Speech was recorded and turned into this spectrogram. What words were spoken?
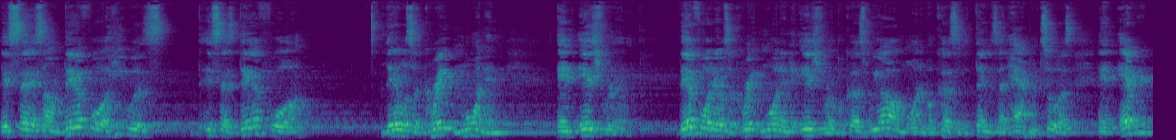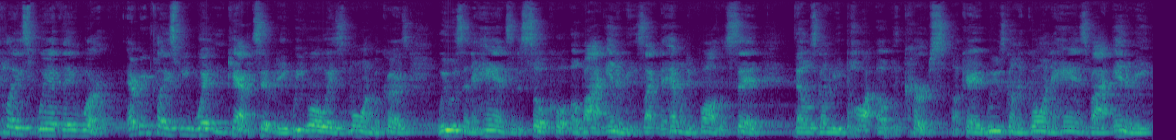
It says, um, therefore he was, it says, therefore there was a great mourning in Israel. Therefore, there was a great mourning in Israel because we all mourn because of the things that happened to us. And every place where they were, every place we went in captivity, we always mourn because we was in the hands of the so-called of our enemies, like the Heavenly Father said that was going to be part of the curse. Okay, we was going to go in the hands of our enemy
